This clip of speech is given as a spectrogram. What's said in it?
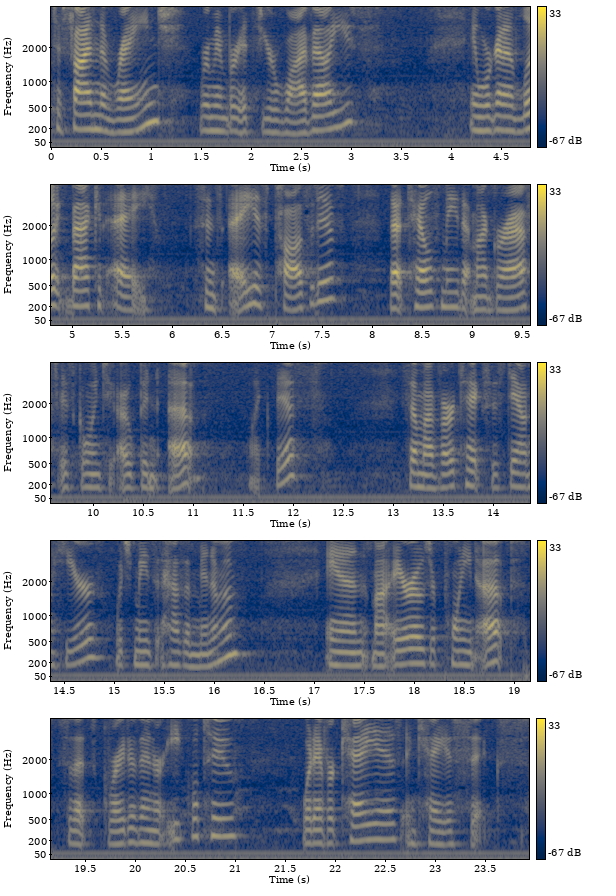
To find the range, remember it's your y values. And we're going to look back at A. Since A is positive, that tells me that my graph is going to open up like this. So my vertex is down here, which means it has a minimum. And my arrows are pointing up, so that's greater than or equal to whatever k is, and k is 6.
